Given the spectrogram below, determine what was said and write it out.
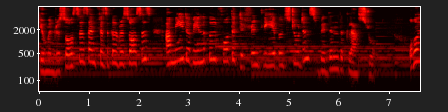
Human resources and physical resources are made available for the differently abled students within the classroom. All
